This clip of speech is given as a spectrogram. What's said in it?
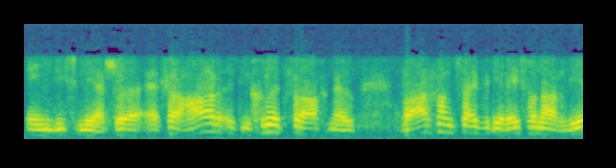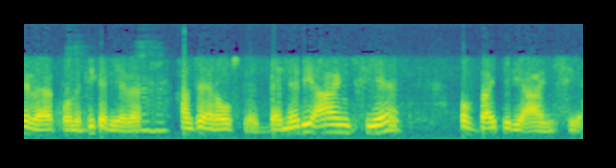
en dis meer. So uh, vir haar is die groot vraag nou waar gaan sy vir die res van haar lewe, politieke lewe, mhm. -huh. gaan sy 'n rol speel binne die ANC of buite die ANC?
